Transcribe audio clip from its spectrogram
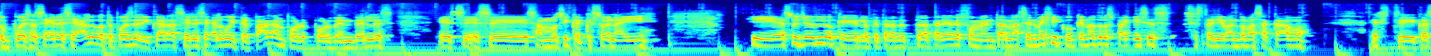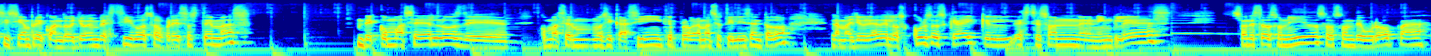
tú puedes hacer ese algo, te puedes dedicar a hacer ese algo y te pagan por, por venderles ese, esa música que suena ahí. Y eso yo es lo que, lo que trataría de fomentar más en México, que en otros países se está llevando más a cabo. Este, casi siempre cuando yo investigo sobre esos temas, de cómo hacerlos, de cómo hacer música así, qué programas se utilizan, todo, la mayoría de los cursos que hay, que este son en inglés, son de Estados Unidos o son de Europa,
